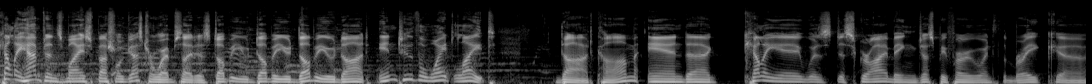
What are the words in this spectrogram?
Kelly Hampton's my special guest. Her website is www.intothewhitelight.com. And uh, Kelly uh, was describing just before we went to the break uh,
